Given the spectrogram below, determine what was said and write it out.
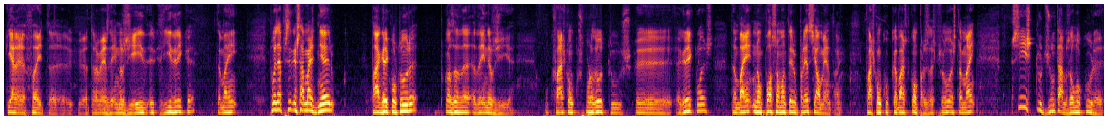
que era feita eh, através da energia hídrica também. Depois é preciso gastar mais dinheiro para a agricultura por causa da, da energia, o que faz com que os produtos eh, agrícolas também não possam manter o preço e aumentem faz com que o cabaz de compras das pessoas também. Se isto tudo juntarmos a loucura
